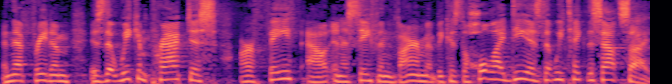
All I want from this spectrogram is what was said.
And that freedom is that we can practice our faith out in a safe environment because the whole idea is that we take this outside.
